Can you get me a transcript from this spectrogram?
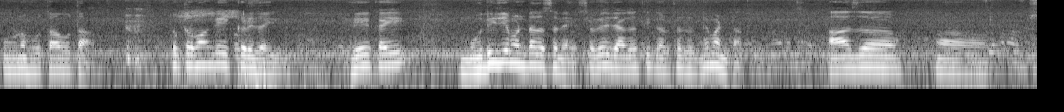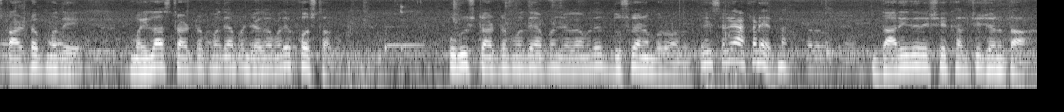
पूर्ण होता होता तो क्रमांक एककडे जाईल. हे काही मोदी जे म्हणतात असं नाही सगळे जागतिक अर्थतज्ञ म्हणतात. आज स्टार्टअपमध्ये महिला स्टार्टअपमध्ये आपण जगामध्ये फर्स्ट आलो. पुरुष स्टार्टअपमध्ये आपण जगामध्ये दुसऱ्या नंबरवर आलो. हे सगळे आकडे आहेत ना. दारिद्र्यरेषेखालची जनता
